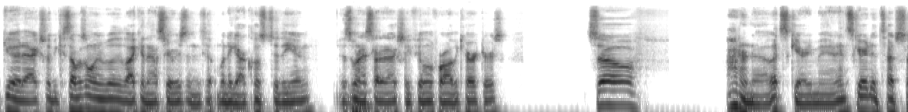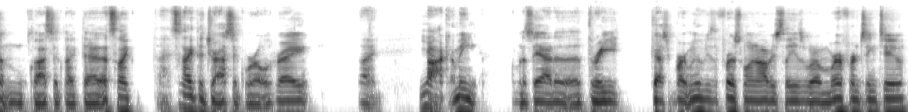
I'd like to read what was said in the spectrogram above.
good actually because I was only really liking that series until when it got close to the end is when I started actually feeling for all the characters. So I don't know, it's scary, man. It's scary to touch something classic like that. That's like that's like the Jurassic World, right? Like yeah, fuck. I mean, I'm gonna say out of the three Jurassic Park movies, the first one obviously is what I'm referencing to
